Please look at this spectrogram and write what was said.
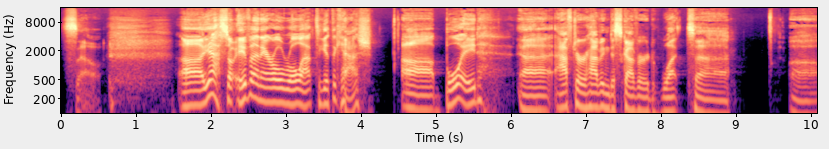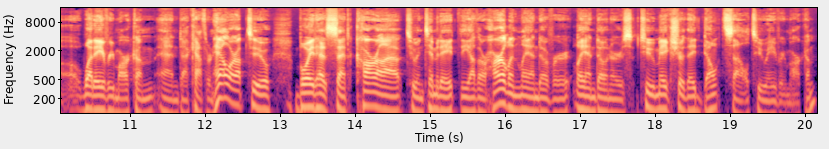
So, uh, yeah. So Ava and Errol roll out to get the cash. Uh, Boyd, uh, after having discovered what. Uh, uh, what Avery Markham and uh, Katherine Hale are up to. Boyd has sent Carl out to intimidate the other Harlan landover landowners to make sure they don't sell to Avery Markham.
